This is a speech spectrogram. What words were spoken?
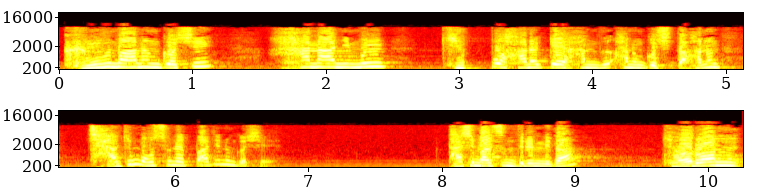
금하는 것이 하나님을 기뻐하게 하는 것이다 하는 자기 모순에 빠지는 것이에요. 다시 말씀드립니다. 결혼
